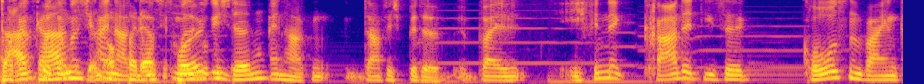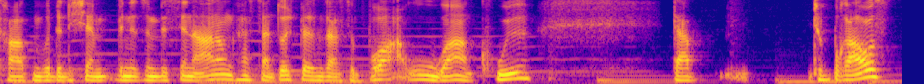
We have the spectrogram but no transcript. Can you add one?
da gar kurz, nicht. Einhaken, auch bei der folgenden. Einhaken, darf ich bitte, weil ich finde gerade diese großen Weinkarten, wo du dich, wenn du so ein bisschen Ahnung hast, dann durchblätterst und sagst so, boah, uh, wow, cool. Da, du brauchst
